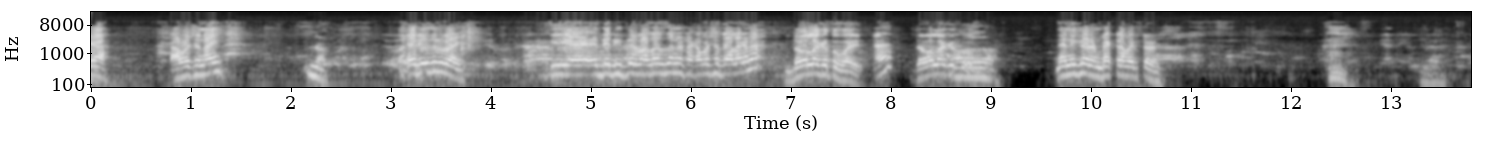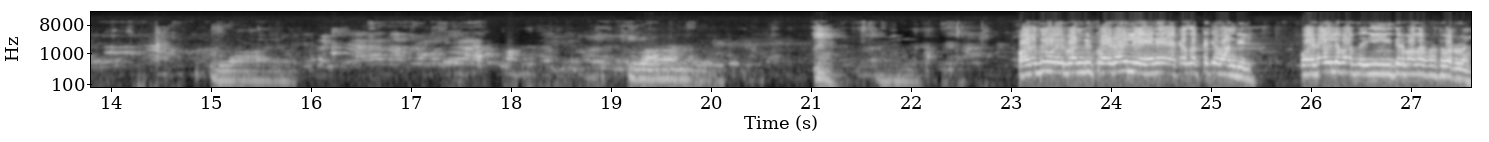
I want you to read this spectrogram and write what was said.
না, টাকা পয়সা নাই? না। রিজুল ভাই কি এদের ঈদের বাজার জন্য টাকা পয়সা দেওয়া লাগে না? দেওয়া লাগে তো ভাই। হ্যাঁ? দেওয়া লাগে তো। নানি করেন ব্যাগটা বাইর করেন। দেবো? এর বান্ডিল কয়টা হইলে? এনে এক হাজার টাকা বান্ডিল। কয়টা হইলে বাজার- ঈদের বাজার করতে পারবেন?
